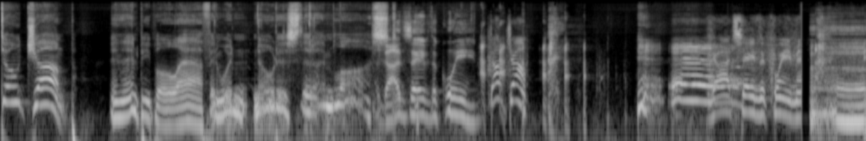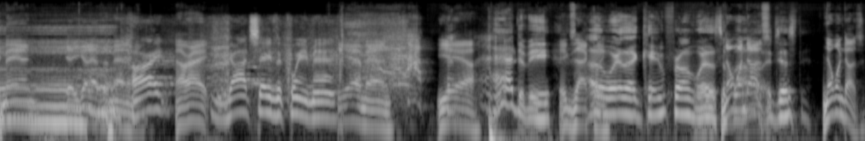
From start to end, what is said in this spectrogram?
"Don't jump," and then people laugh and wouldn't notice that I'm lost. God save the queen. Don't jump. God save the Queen, man. Man, yeah, you gotta have the man. in All there. right. All right. God save the Queen, man. Yeah, man. Yeah, Had to be. Exactly. I exactly. don't know where that came from. Where this No one does. It just No one does.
